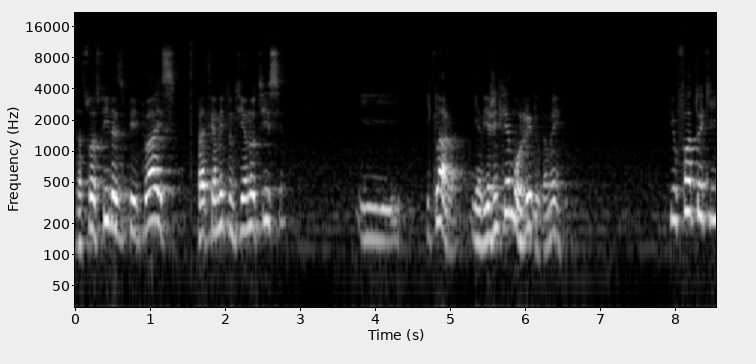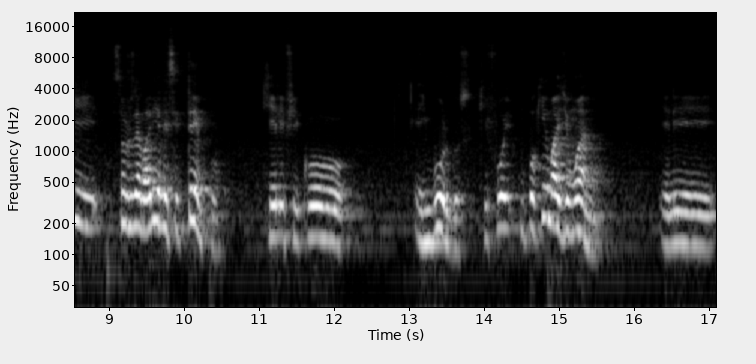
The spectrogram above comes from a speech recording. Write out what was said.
das suas filhas espirituais, praticamente não tinha notícia. E, e claro, e havia gente que tinha morrido também. E o fato é que São José Maria, nesse tempo que ele ficou em Burgos, que foi um pouquinho mais de um ano, ele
